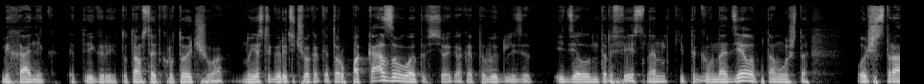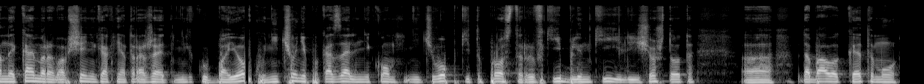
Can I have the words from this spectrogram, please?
механик этой игры, то там стоит крутой чувак. Но если говорить о чуваке, который показывал это все и как это выглядит, и делал интерфейс, наверное, какие-то говноделы, потому что очень странная камера вообще никак не отражает никакую боевку, ничего не показали ником, ничего, какие-то просто рывки, блинки или еще что-то. Э, вдобавок к этому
